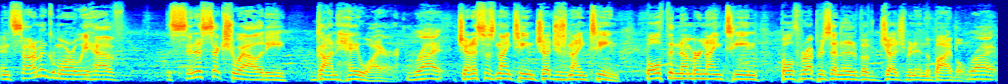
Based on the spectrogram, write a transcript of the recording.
In Sodom and Gomorrah, we have the sin of sexuality gone haywire. Right. Genesis 19, Judges 19, both the number 19, both representative of judgment in the Bible. Right.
